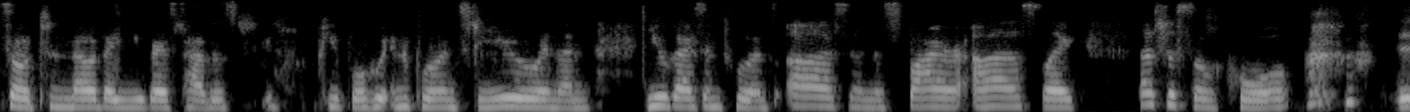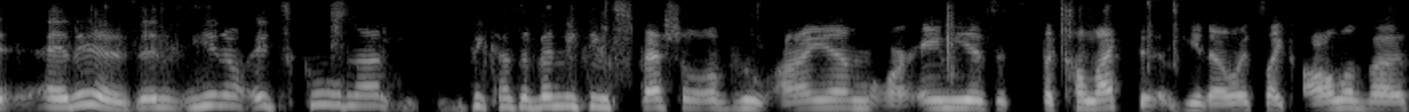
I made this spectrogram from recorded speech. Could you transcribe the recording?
so to know that you guys have this people who influenced you and then you guys influence us and inspire us like that's just so cool. It, it is. And you know it's cool not because of anything special of who i am or amy is. It's the collective you know? It's like all of us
